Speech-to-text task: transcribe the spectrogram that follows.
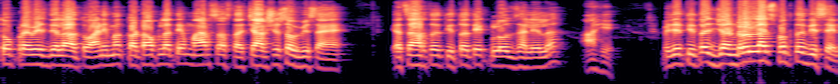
तो प्रवेश दिला जातो. आणि मग कट ऑफला ते मार्क्स असतात. चारशे सव्वीस आहे. याचा अर्थ तिथं ते क्लोज झालेलं आहे. म्हणजे तिथं जनरललाच फक्त दिसेल.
